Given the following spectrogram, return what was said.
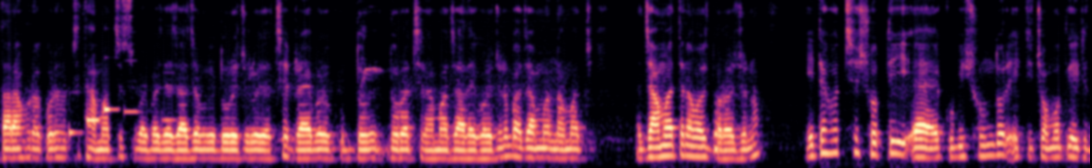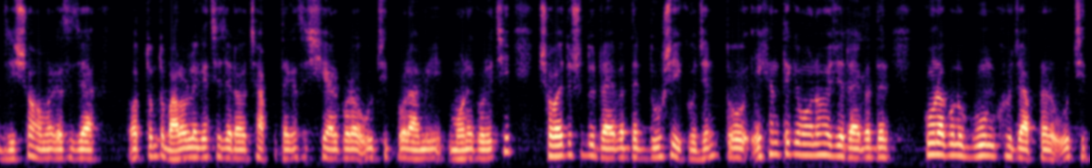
তাড়াহুড়া করে হচ্ছে থামাচ্ছে। সুপারভাইজার যা মধ্যে দৌড়ে চলে যাচ্ছে, ড্রাইভারও খুব দৌড়- দৌড়াচ্ছে নামাজ আদায় করার জন্য বা জামা, নামাজ জামায়াতে নামাজ ধরার জন্য। এটা হচ্ছে সত্যি খুবই সুন্দর একটি চমৎকার একটি দৃশ্য আমার কাছে যা অত্যন্ত ভালো লেগেছে, যেটা হচ্ছে আপনাদের কাছে শেয়ার করা উচিত বলে আমি মনে করেছি। সবাই তো শুধু ড্রাইভারদের দোষই খুঁজেন, তো এখান থেকে মনে হয় যে ড্রাইভারদের কোনো না কোনো গুণ খুঁজে আপনার উচিত।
